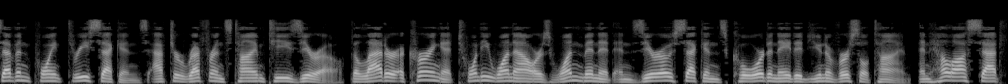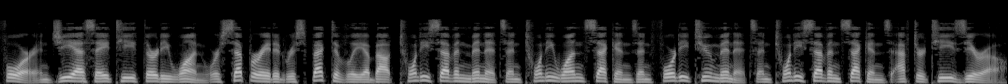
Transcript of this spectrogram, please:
7.3 seconds after reference time T0 the latter occurring at 21 hours 1 minute and 0 seconds Coordinated Universal Time, and HellasSat-4 and GSAT-31 were separated respectively about 27 minutes and 21 seconds and 42 minutes and 27 seconds after T0.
